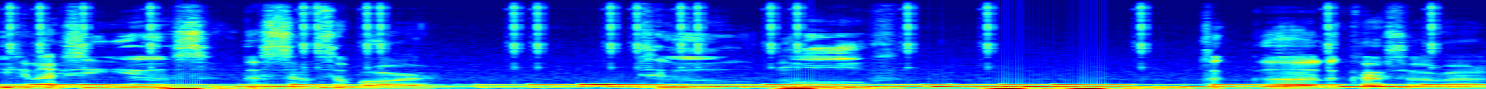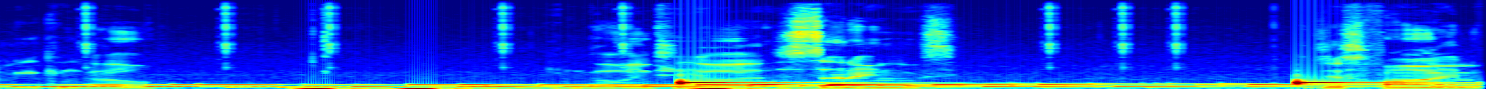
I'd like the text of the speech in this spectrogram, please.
You can actually use the sensor bar to move cursor around. You can go you can go into your settings just fine.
